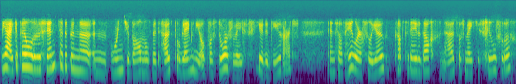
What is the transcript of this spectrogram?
ja, ik heb heel recent heb ik een, een hondje behandeld met huidproblemen die ook was doorverwezen via de dierenarts. En ze had heel erg veel jeuk, krapte de hele dag en de huid was een beetje schilferig.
